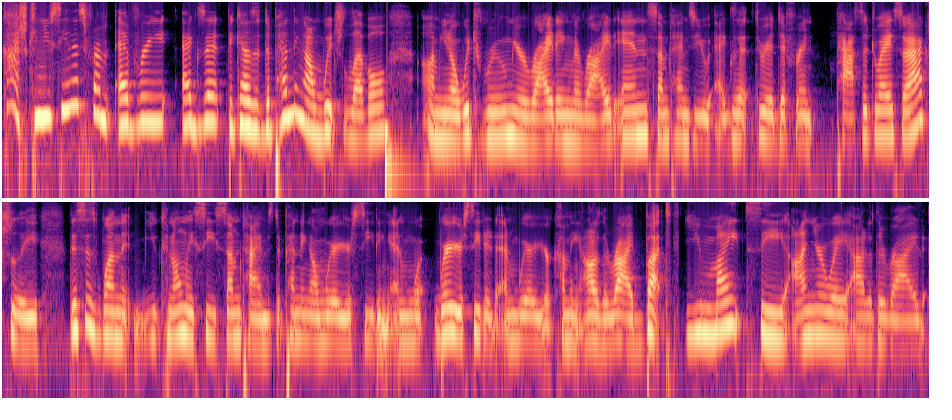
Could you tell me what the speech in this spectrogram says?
Gosh, can you see this from every exit? Because depending on which level, um, you know, which room you're riding the ride in, sometimes you exit through a different passageway. So actually, this is one that you can only see sometimes depending on where you're seating and wh- where you're seated and where you're coming out of the ride. But you might see on your way out of the ride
